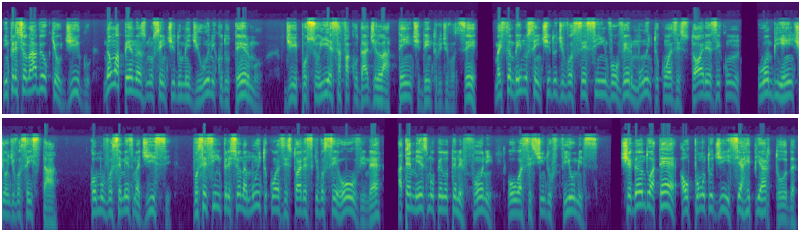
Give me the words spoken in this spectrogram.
Impressionável que eu digo, não apenas no sentido mediúnico do termo, de possuir essa faculdade latente dentro de você, mas também no sentido de você se envolver muito com as histórias e com o ambiente onde você está. Como você mesma disse, você se impressiona muito com as histórias que você ouve, né? Até mesmo pelo telefone ou assistindo filmes, chegando até ao ponto de se arrepiar toda.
